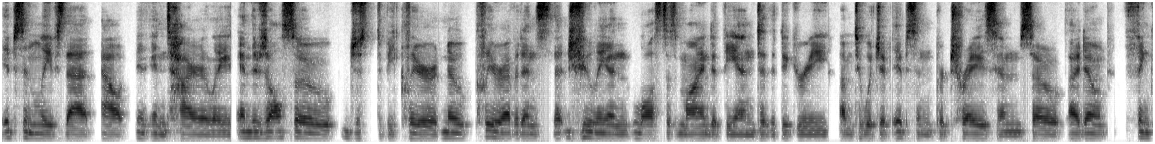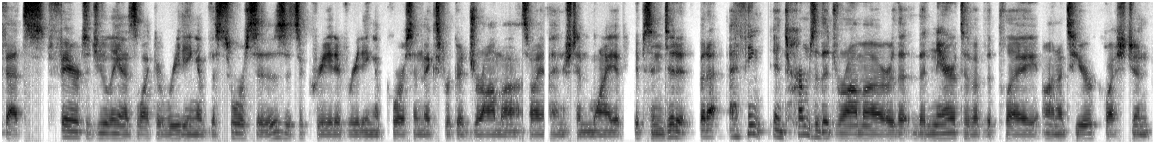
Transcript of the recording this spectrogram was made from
Ibsen leaves that out entirely. And there's also, just to be clear, no clear evidence that Julian Julian lost his mind at the end to the degree um, to which Ibsen portrays him. So I don't think that's fair to Julian as like a reading of the sources. It's a creative reading, of course, and makes for good drama. So I understand why Ibsen did it. But I, I think in terms of the drama or the, the narrative of the play, Anna, to your question,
